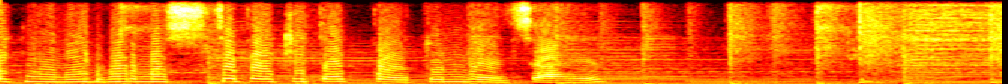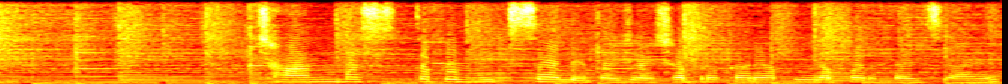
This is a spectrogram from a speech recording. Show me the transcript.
एक मिनिटभर मस्त पैकी त्यात परतून घ्यायचे आहेत. छान मस्त मिक्स झाले पाहिजे अशा प्रकारे आपल्याला परतायचे आहेत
